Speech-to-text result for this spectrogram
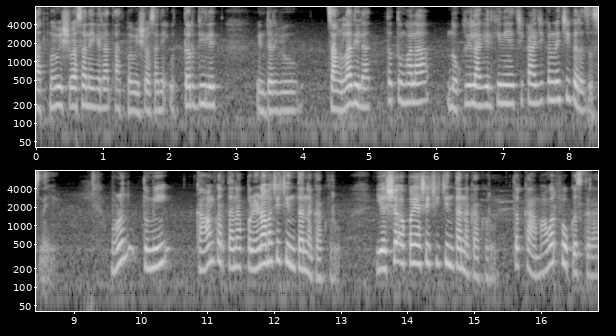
आत्मविश्वासाने गेलात आत्मविश्वासाने उत्तर दिलेत इंटरव्ह्यू चांगला दिलात तर तुम्हाला नोकरी लागेल की नाही याची काळजी करण्याची गरजच नाही आहे म्हणून तुम्ही काम करताना परिणामाची चिंता नका करू. यश अपयशाची चिंता नका करू. तर कामावर फोकस करा.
